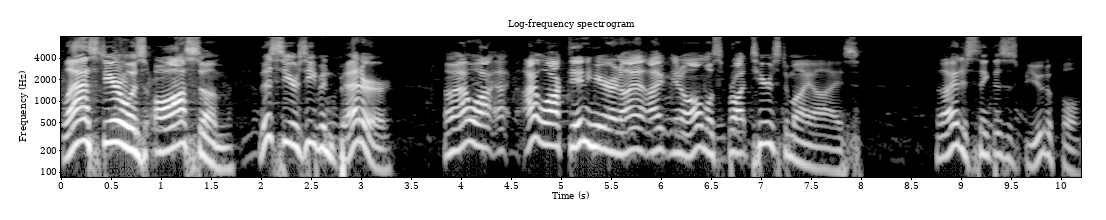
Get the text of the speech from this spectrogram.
Last year was awesome. This year's even better. I, mean, I, wa- I- walked in here and I, I, you know, almost brought tears to my eyes. I just think this is beautiful.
